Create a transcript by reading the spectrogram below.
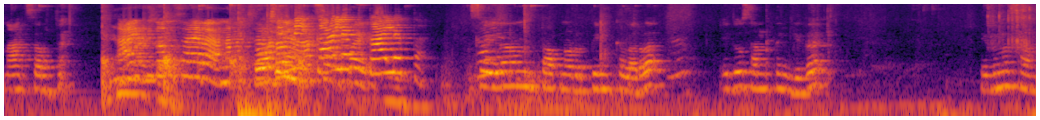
ನಾಲ್ಕು ಸಾವಿರ ರೂಪಾಯಿ. ಆಯ್ತು ಇದೊಂದು ಸಾವಿರ ನಾಲ್ಕು Total ಸಾವಿರ ನಾಲ್ಕು ಸಾವಿರ ಸೊ ಇದೊಂದು ಟಾಪ್ ನೋಡ್ರಿ ಪಿಂಕ್ ಕಲರ್ ಇದು ಸಣ್ಣ ತಂಗಿದೆ ಇದನ್ನು ಸಣ್ಣ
